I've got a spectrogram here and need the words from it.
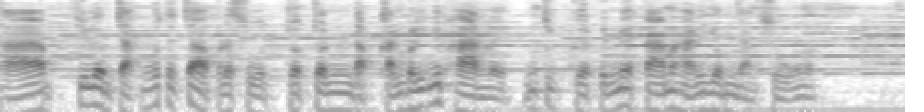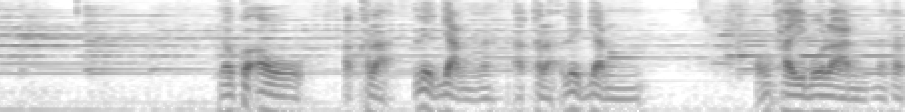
ถาที่เริ่มจากพระพุทธเจ้าประสูติจบจนดับขันธ์ปรินิพพานเลยมันจึงเกิดเป็นเมตตามหานิยมอย่างสูง แล้วก็เอาอักขระเลขยันนะอักขระเลขยันของไทยโบราณนะครับ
